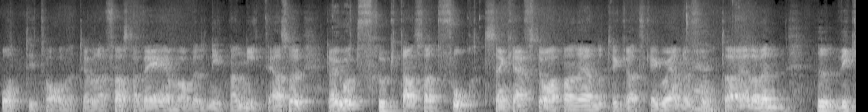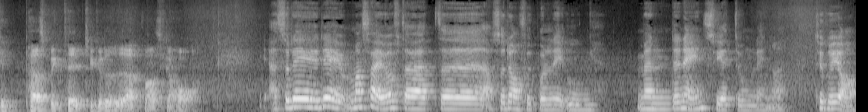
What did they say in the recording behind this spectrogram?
80-talet. Jag menar första VM var väl 1990. Alltså det har gått fruktansvärt fort. Sen kan jag förstå att man ändå tycker att det ska gå ännu ja. fortare. Eller men hur, vilket perspektiv tycker du att man ska ha? Alltså det, det, man säger ofta att eh, alltså damfotbollen är ung. Men den är inte så jätteung längre, tycker jag.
